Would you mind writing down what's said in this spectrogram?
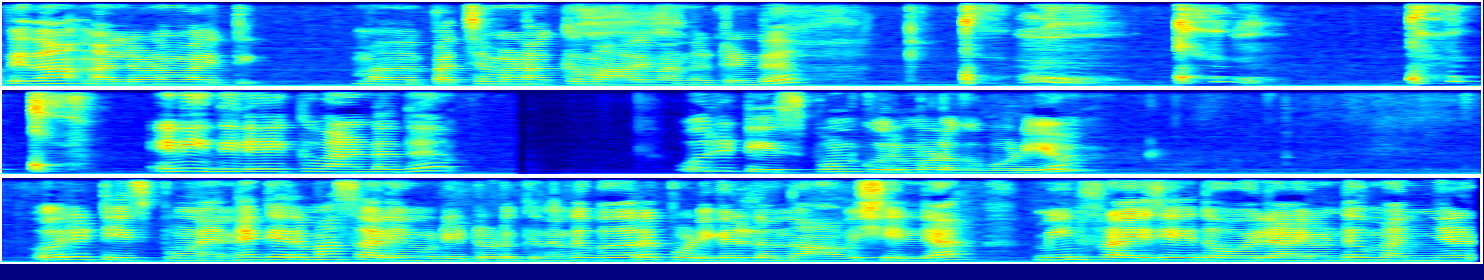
അപ്പോൾ ഇതാ നല്ലോണം വയറ്റി. പച്ചമണക്ക് മാറി വന്നിട്ടുണ്ട്. ഇനി ഇതിലേക്ക് വേണ്ടത് ഒരു ടീസ്പൂൺ കുരുമുളക് പൊടിയും ഒരു ടീസ്പൂൺ തന്നെ ഗരം മസാലയും കൂടി ഇട്ട് കൊടുക്കുന്നുണ്ട്. വേറെ പൊടികളുടെ ഒന്നും ആവശ്യമില്ല. മീൻ ഫ്രൈ ചെയ്ത ഓയിലായതുകൊണ്ട് മഞ്ഞൾ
